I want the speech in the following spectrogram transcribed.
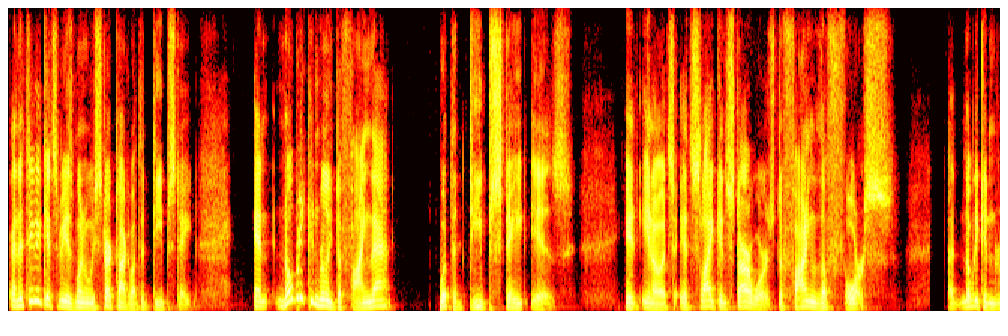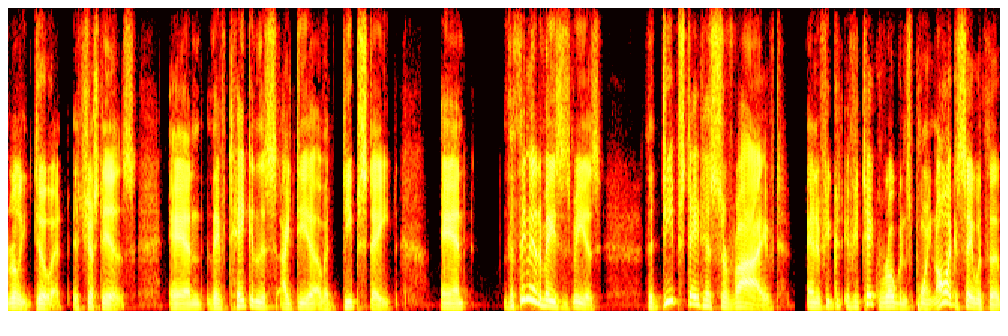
And the thing that gets me is when we start talking about the deep state, and nobody can really define that what the deep state is. It you know it's it's like in Star Wars, define the Force uh, nobody can really do it. It just is. And they've taken this idea of a deep state. And the thing that amazes me is the deep state has survived. And if you if you take Rogan's point, and all I could say with the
